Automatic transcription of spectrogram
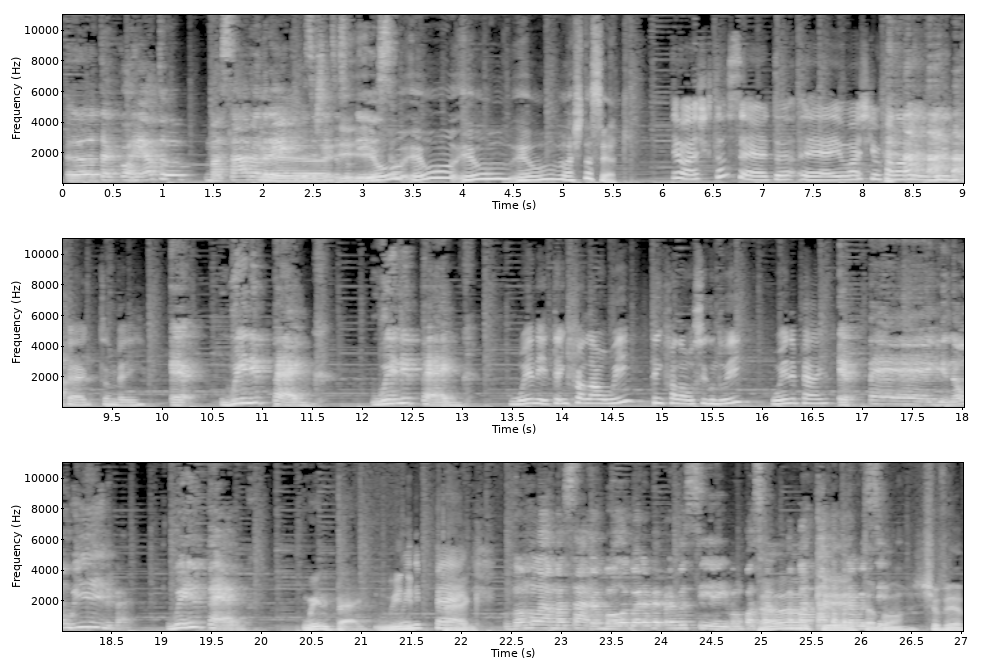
Uh, tá correto? Massaro, André, é, o que vocês têm sobre eu, isso? Eu, eu, eu, eu acho que tá certo. Eu acho que tá certo. É, eu acho que eu falava Winnipeg também. É, Winnipeg. Winnipeg. Winnie, tem que falar o I? Tem que falar o segundo I? Winnipeg. É peg, não Winnipeg. Winnipeg. Winnipeg. Winnipeg. Vamos lá, Massara, a bola agora vai pra você aí. Vamos passar ah, a batata okay, pra tá você. Tá bom, deixa eu ver.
